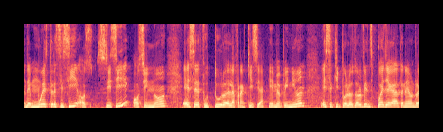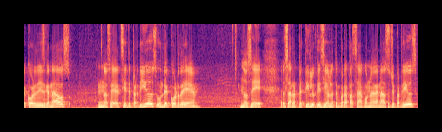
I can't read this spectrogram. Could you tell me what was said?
demuestre si sí o si sí o si no es el futuro de la franquicia. en mi opinión, este equipo de los Dolphins puede llegar a tener un récord de 10 ganados, no sé, 7 perdidos, un récord de no sé, o sea, repetir lo que hicieron la temporada pasada con 9 ganados, 8 partidos.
